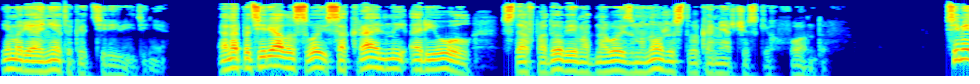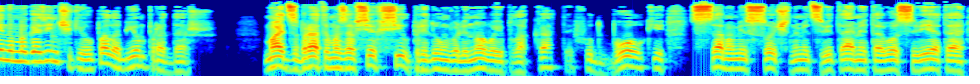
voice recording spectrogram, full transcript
и марионеток от телевидения. Она потеряла свой сакральный ореол, став подобием одного из множества коммерческих фондов. В семейном магазинчике упал объем продаж. Мать с братом изо всех сил придумывали новые плакаты, футболки с самыми сочными цветами того света,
